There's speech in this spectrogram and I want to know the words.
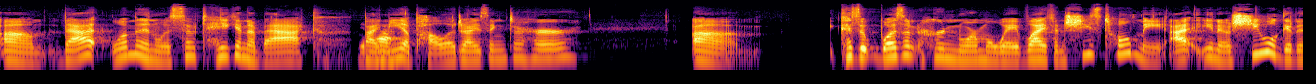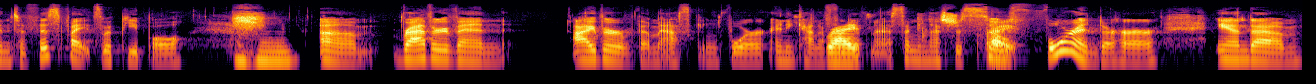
um, that woman was so taken aback yeah. by me apologizing to her um, because it wasn't her normal way of life and she's told me i you know she will get into fistfights with people mm-hmm. um, rather than either of them asking for any kind of right. forgiveness i mean that's just so right. foreign to her and um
